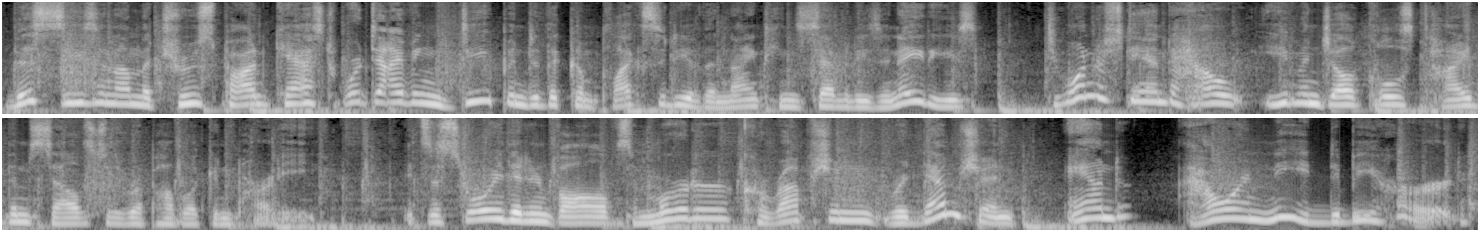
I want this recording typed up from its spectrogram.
This season on the Truce Podcast, we're diving deep into the complexity of the 1970s and 80s to understand how evangelicals tied themselves to the Republican Party. It's a story that involves murder, corruption, redemption, and our need to be heard.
